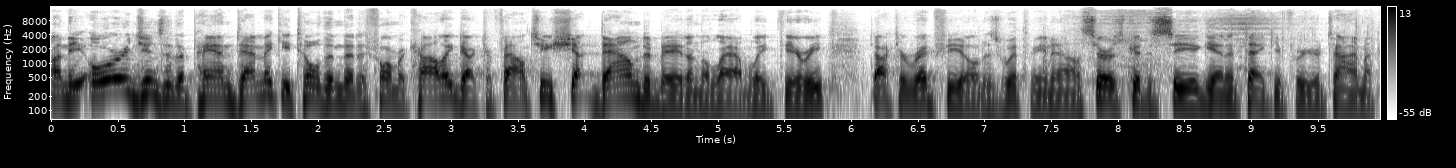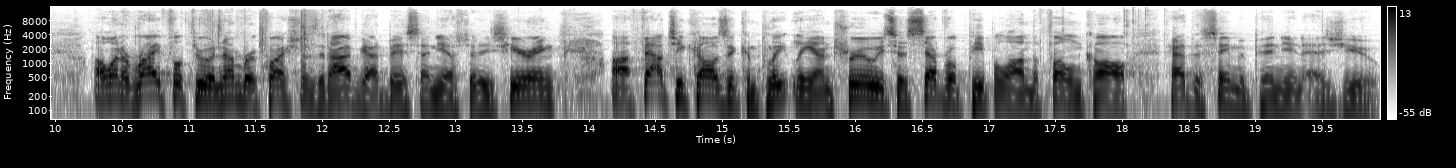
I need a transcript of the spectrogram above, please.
On the origins of the pandemic, he told them that his former colleague, Dr. Fauci, shut down debate on the lab leak theory. Dr. Redfield is with me now. Sir, it's good to see you again, and thank you for your time. I want to rifle through a number of questions that I've got based on yesterday's hearing. Uh, Fauci calls it completely untrue. He says several people on the phone call had the same opinion as you.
